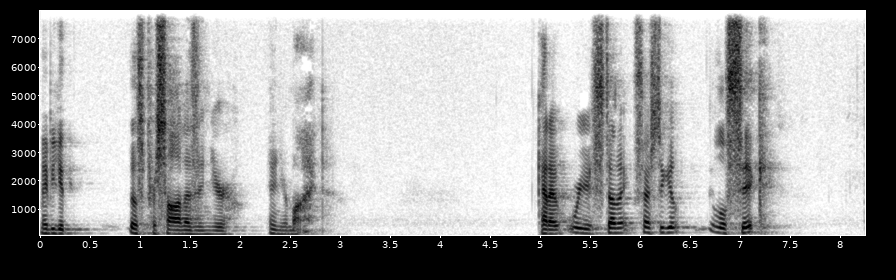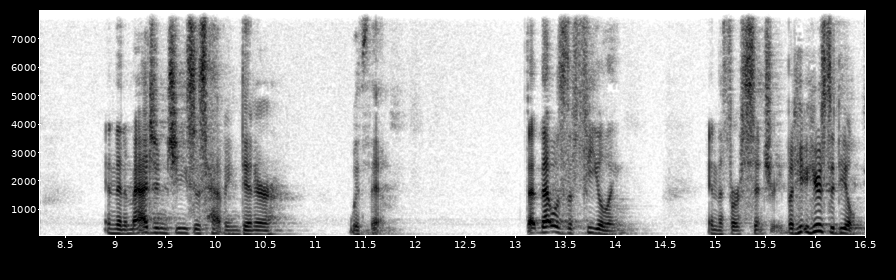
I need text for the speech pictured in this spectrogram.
maybe get those personas in your in your mind. Kind of where your stomach starts to get a little sick. And then imagine Jesus having dinner with them. That, that was the feeling in the first century. But here's the deal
